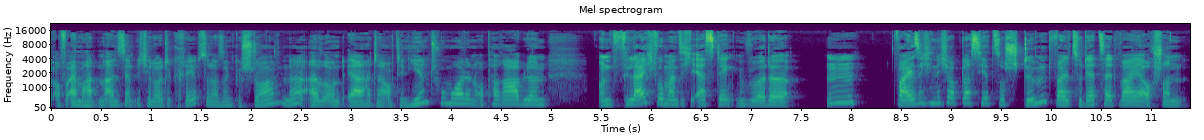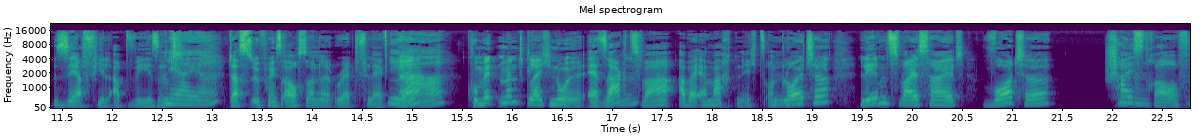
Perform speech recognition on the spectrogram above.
auf einmal hatten alle sämtliche Leute Krebs oder sind gestorben, ne? Also, und er hatte auch den Hirntumor, den operablen. Und vielleicht, wo man sich erst denken würde, hm, weiß ich nicht, ob das jetzt so stimmt, weil zu der Zeit war er auch schon sehr viel abwesend. Ja, ja. Das ist übrigens auch so eine Red Flag, ne? Ja. Commitment gleich null. Er sagt zwar, aber er macht nichts. Und Leute, Lebensweisheit, Worte, scheiß drauf.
